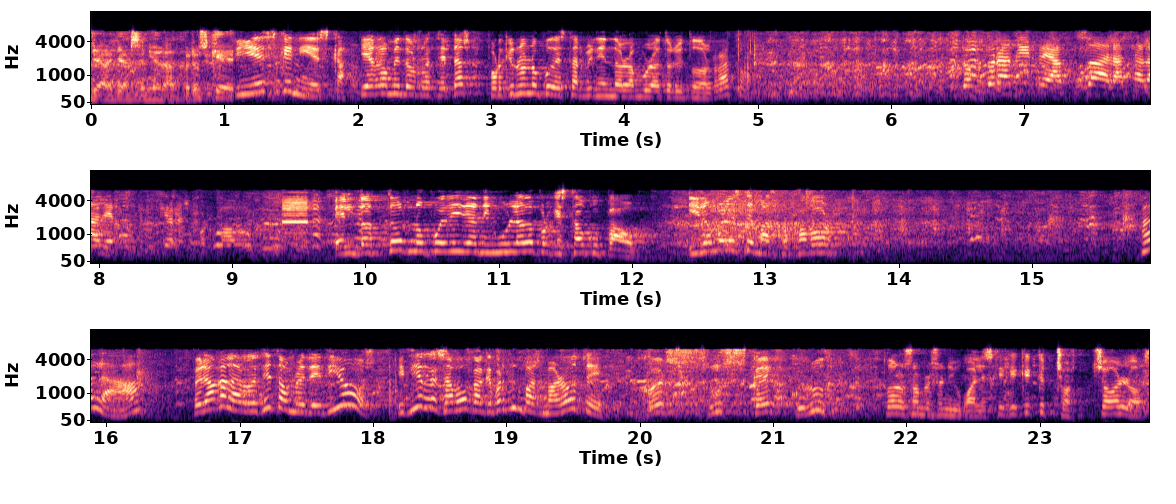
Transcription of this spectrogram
ya, ya, señora, pero es que... Ni es que ni esca. Y hágame dos recetas porque uno no puede estar viniendo al ambulatorio todo el rato. Doctora Aguirre, acuda a la sala de recepciones, por favor. El doctor no puede ir a ningún lado porque está ocupado. Y no moleste más, por favor. ¡Hala! Pero haga la receta, hombre de Dios. Y cierre esa boca, que parece un pasmarote. Jesús, qué cruz. Todos los hombres son iguales, qué, qué, qué chocholos.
